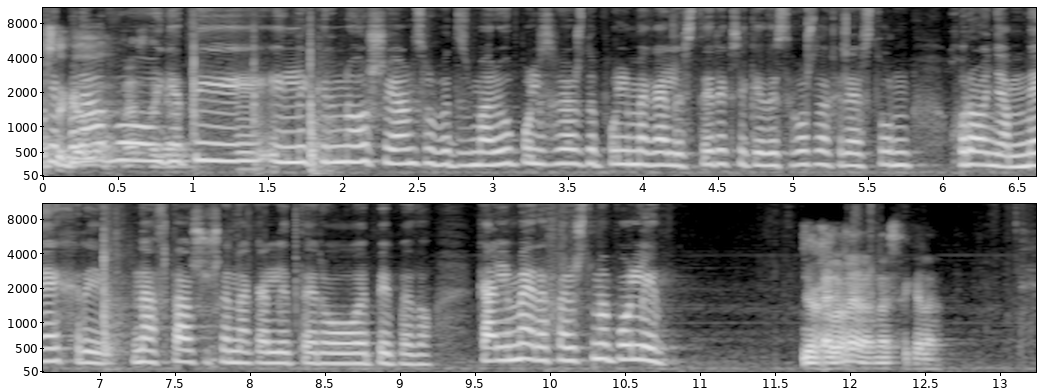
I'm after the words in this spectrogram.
και μπράβο, γιατί ειλικρινώς οι άνθρωποι της Μαριούπολης χρειάζονται πολύ μεγάλη στήριξη και δυστυχώς θα χρειαστούν χρόνια μέχρι να φτάσουν σε ένα καλύτερο επίπεδο. Καλημέρα, ευχαριστούμε πολύ. Καλημέρα, να είστε καλά.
